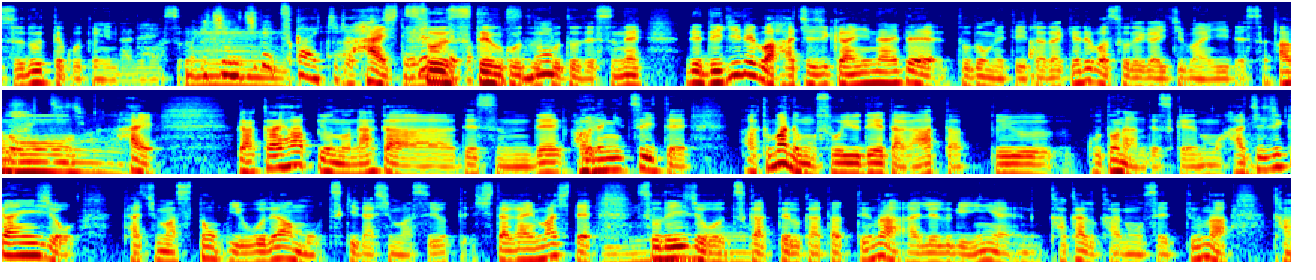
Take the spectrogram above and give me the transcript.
するってことになります。一日で使い切る、はい、そうです。ということですね。でできれば8時間以内でとどめていただければそれが一番いいです。あのはい。学会発表の中ですんでこれについてあくまでもそういうデータがあったということなんですけれども8時間以上経ちますと汚れはもう突き出しますよって従いましてそれ以上使ってる方っていうのはアレルギーにかかる可能性っていうのは考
